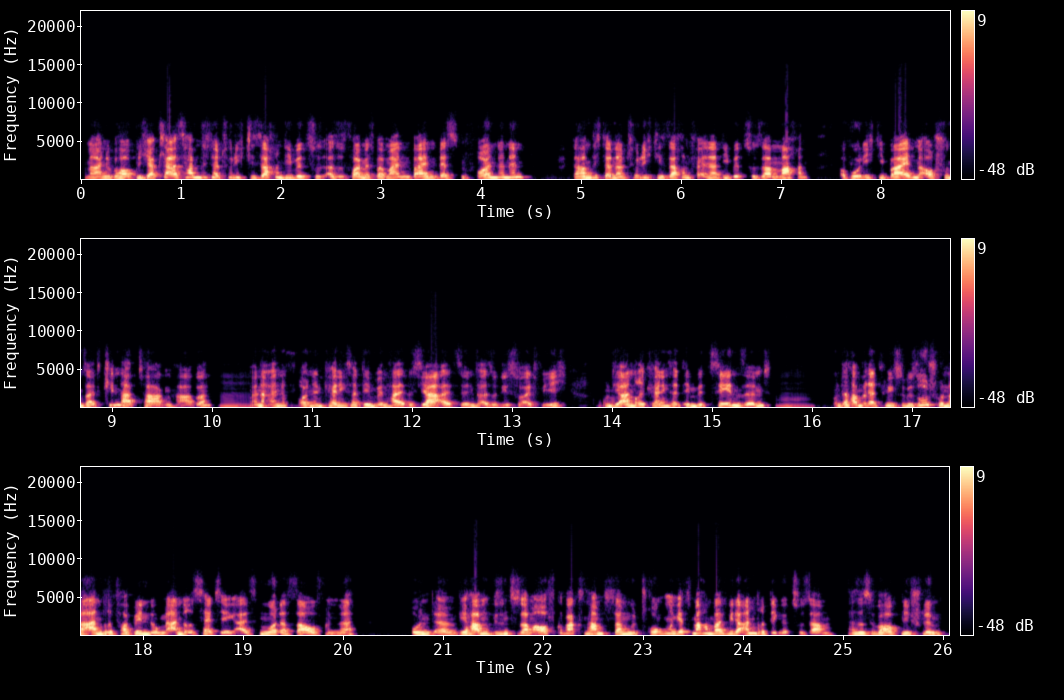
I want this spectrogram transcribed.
Nein, überhaupt nicht. Ja klar, es haben sich natürlich die Sachen, die wir zu, also vor allem jetzt bei meinen beiden besten Freundinnen, da haben sich dann natürlich die Sachen verändert, die wir zusammen machen. Obwohl ich die beiden auch schon seit Kindertagen habe. Mhm. Meine eine Freundin kenne ich, seitdem wir ein halbes Jahr alt sind, also die ist so alt wie ich. Und die andere kenne ich, seitdem wir zehn sind. Mhm. Und da haben wir natürlich sowieso schon eine andere Verbindung, ein anderes Setting als nur das Saufen. Ne? Und ähm, wir, haben, wir sind zusammen aufgewachsen, haben zusammen getrunken und jetzt machen wir halt wieder andere Dinge zusammen. Das ist überhaupt nicht schlimm.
